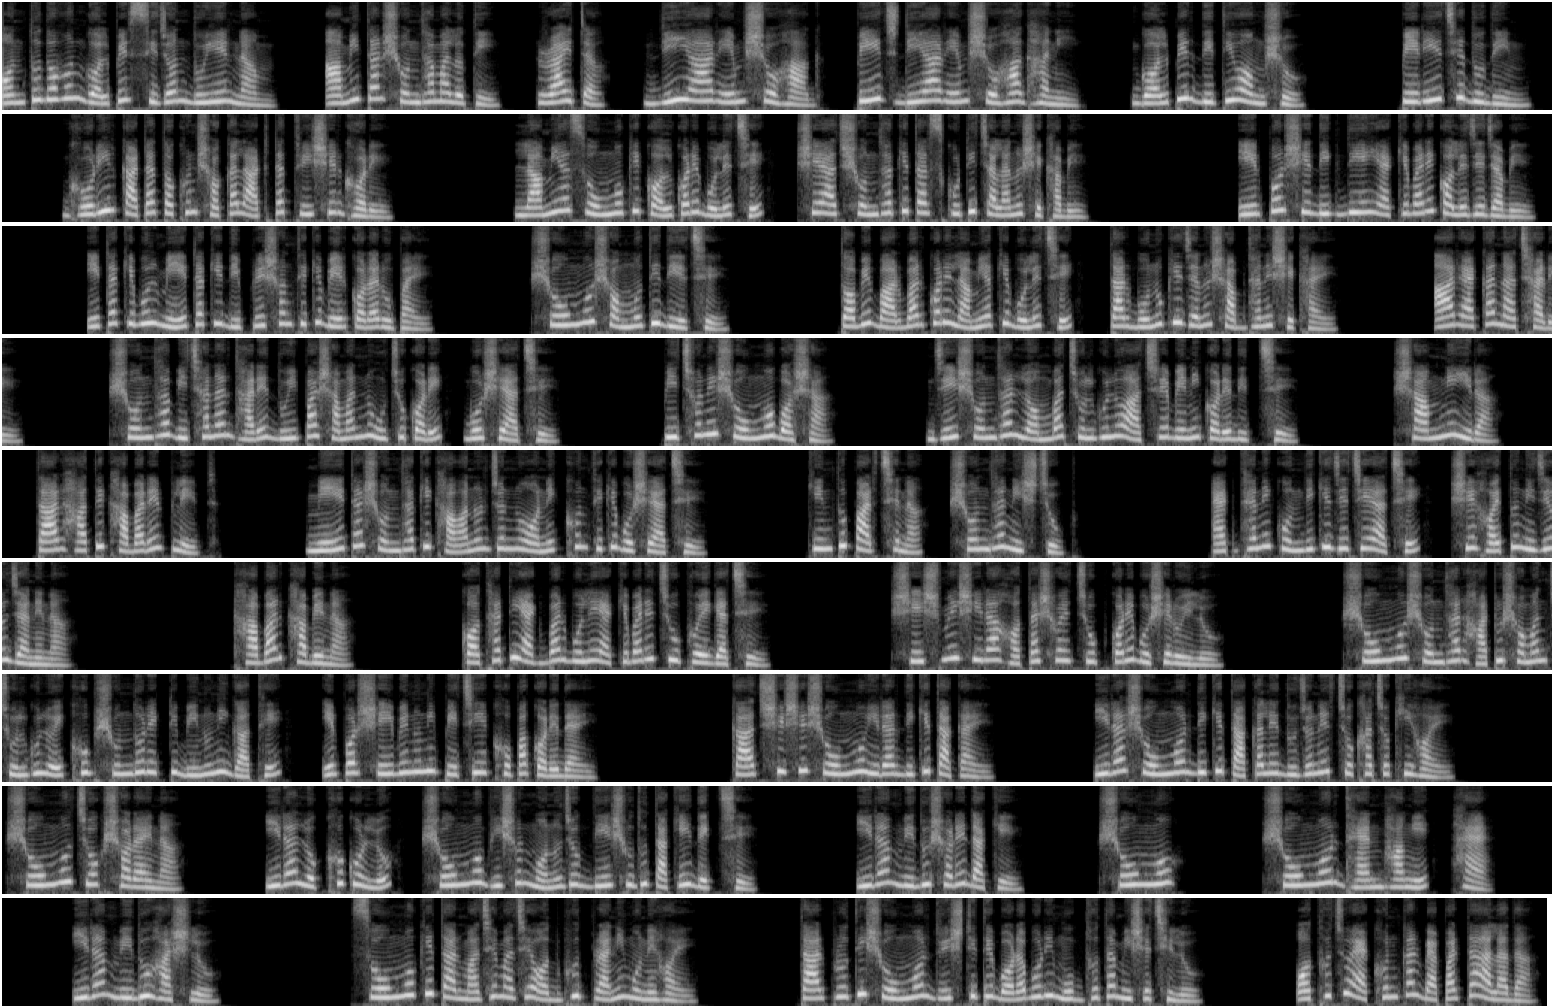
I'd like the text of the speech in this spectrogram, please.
অন্তদহন গল্পের সিজন দুইয়ের নাম। আমি তার Sandhyamalati. Writer, D R M Sohag. Page D R M Sohag honey. গল্পের দ্বিতীয় অংশ। পেরিয়েছে দুদিন। ঘড়ির কাটা তখন সকাল আটটা ত্রিশের ঘরে। লামিয়া সৌম্যকে কল করে বলেছে, সে আজ সন্ধ্যাকে তার স্কুটি চালানো শেখাবে। এরপর সে দিক দিয়েই একেবারে কলেজে যাবে। এটা কেবল মেয়েটাকে ডিপ্রেশন থেকে বের করার উপায়। সৌম্য সম্মতি দিয়েছে। তবে বারবার করে লামিয়াকে বলেছে, তার বনুকে যেন সাবধানে শেখায়। আর একা না ছাড়ে। সন্ধ্যা বিছানার ধারে দুই পা সামান্য উঁচু করে বসে আছে। পিছনে সৌম্য বসা। যে সন্ধ্যার লম্বা চুলগুলো আছড়ে বেনি করে দিচ্ছে। সামনে ইরা। তার হাতে খাবারের প্লেট। মেয়েটা সন্ধ্যাকে খাওয়ানোর জন্য অনেকক্ষণ থেকে বসে আছে। কিন্তু পারছে না। সন্ধ্যা নিশ্চুপ। এক ধ্যানে কোন দিকে যে চেয়ে আছে, সে হয়তো নিজেও জানে না। খাবার খাবে না। কথাটি একবার বলে একেবারে চুপ হয়ে গেছে। শেষমেশ ইরা হতাশ হয়ে চুপ করে বসে রইল। সৌম্য সন্ধ্যার হাঁটু সমান চুলগুলোয় খুব সুন্দর একটি বিনুনি গাথে, এরপর সেই বেনুনি পেঁচিয়ে খোপা করে দেয়। কাজ শেষে সৌম্য ইরার দিকে তাকায়। ইরা সৌম্যর দিকে তাকালে দুজনের চোখাচোখি হয়। সৌম্য চোখ সরায় না। ইরা লক্ষ্য করল, সৌম্য ভীষণ মনোযোগ দিয়ে শুধু তাকেই দেখছে। ইরা মৃদুস্বরে ডাকে, সৌম্য, সৌম্যর ধ্যান ভাঙে হ্যাঁ। ইরা মৃদু হাসল। সৌম্যকে তার মাঝে মাঝে অদ্ভুত প্রাণী মনে হয়। তার প্রতি সৌম্যর দৃষ্টিতে বরাবরই মুগ্ধতা মিশেছিল। অথচ এখনকার ব্যাপারটা আলাদা।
